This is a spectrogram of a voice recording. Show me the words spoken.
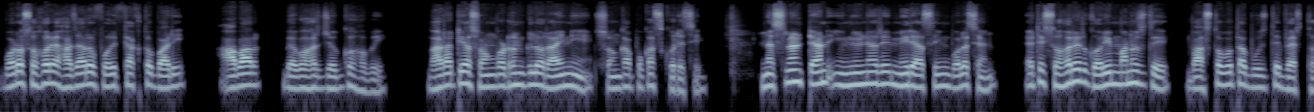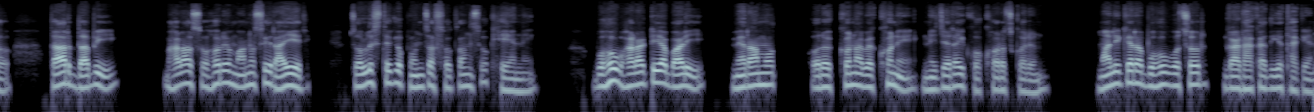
বড় শহরে হাজারো পরিত্যক্ত বাড়ি আবার ব্যবহারযোগ্য হবে। ভাড়াটিয়া সংগঠনগুলো রায় নিয়ে শঙ্কা প্রকাশ করেছে। ন্যাশনাল ট্যান্ড ইউনিয়নের মীরা সিং বলেছেন, এটি শহরের গরিব মানুষদের বাস্তবতা বুঝতে ব্যর্থ। তার দাবি, ভাড়া শহরে মানুষের আয়ের চল্লিশ থেকে পঞ্চাশ শতাংশ খেয়ে নেয়। বহু ভাড়াটিয়া বাড়ি, মেরামত ও রক্ষণাবেক্ষণে নিজেরাই খরচ করেন। মালিকেরা বহু বছর গা ঢাকা দিয়ে থাকেন।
